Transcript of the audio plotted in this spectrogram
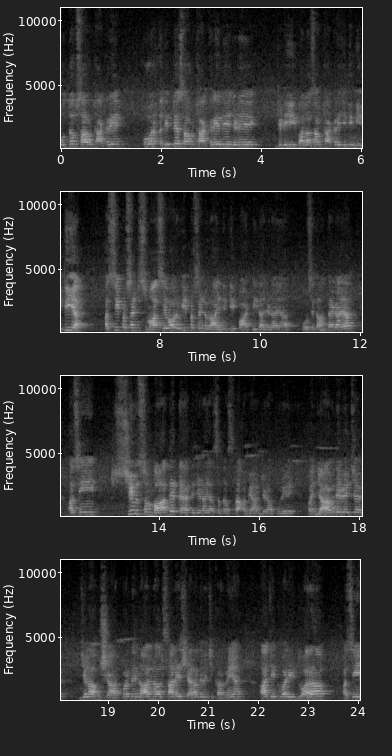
ਉद्धਵ ਸਾਹਿਬ ਠਾਕਰੇ ਔਰ ਅਦਿੱਤਿਆ ਸਾਹਿਬ ਠਾਕਰੇ ਦੇ ਜਿਹੜੇ, ਜਿਹੜੀ ਬਾਲਾ ਸਾਹਿਬ ਠਾਕਰੇ ਜੀ ਦੀ ਨੀਤੀ ਆ 80% ਸਮਾਜ ਸੇਵਾ ਔਰ 20% ਰਾਜਨੀਤੀ ਪਾਰਟੀ ਦਾ ਜਿਹੜਾ ਆ ਉਹ ਸਿਧਾਂਤ ਹੈਗਾ ਆ। ਅਸੀਂ ਸ਼ਿਵ ਸੰਵਾਦ ਦੇ ਤਹਿਤ ਜਿਹੜਾ ਆ ਸਦਸਤਾ ਅਭਿਆਨ ਜਿਹੜਾ ਪੂਰੇ ਪੰਜਾਬ ਦੇ ਵਿੱਚ ਜ਼ਿਲ੍ਹਾ ਹੁਸ਼ਿਆਰਪੁਰ ਦੇ ਨਾਲ ਨਾਲ ਸਾਰੇ ਸ਼ਹਿਰਾਂ ਦੇ ਵਿੱਚ ਕਰ ਰਹੇ ਆ। ਅੱਜ ਇੱਕ ਵਾਰੀ ਦੁਬਾਰਾ ਅਸੀਂ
